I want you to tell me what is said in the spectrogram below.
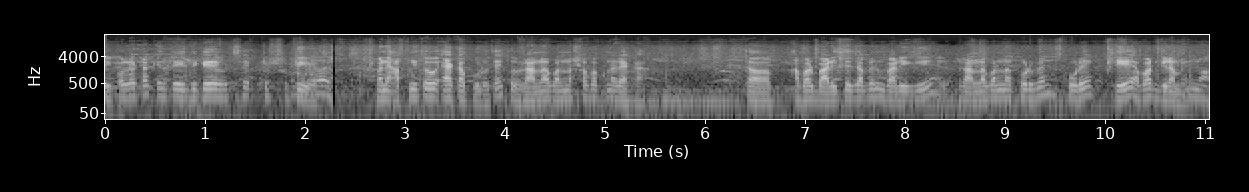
এই কলাটা কিন্তু এইদিকে হচ্ছে একটু শুকিয়ে গেছে। মানে আপনি তো একা পুরো তাই তো? রান্না বান্না সব আপনার একা। তা আবার বাড়িতে যাবেন বাড়ি গিয়ে রান্না বান্না করবেন করে খেয়ে আবার গ্রামে। না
